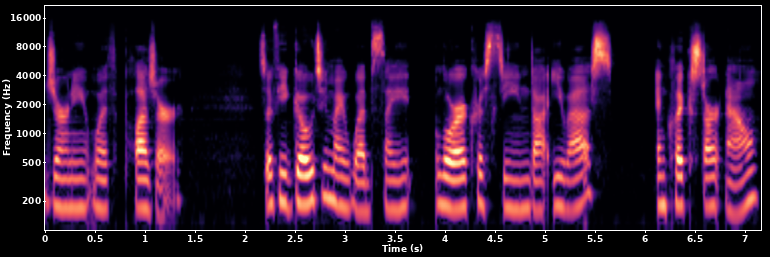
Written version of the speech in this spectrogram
journey with pleasure. So if you go to my website, laurachristine.us, and click start now,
